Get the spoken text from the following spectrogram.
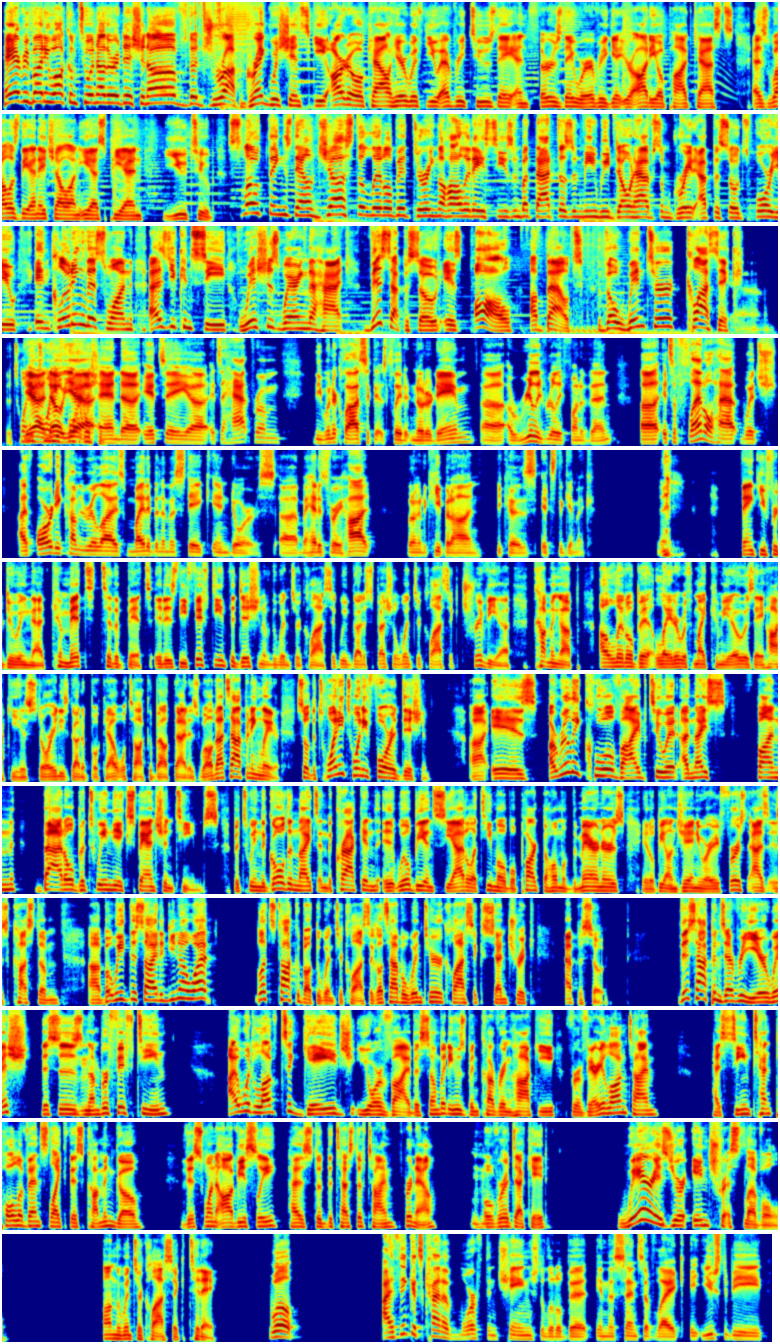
Hey, everybody, welcome to another edition of The Drop. Greg Wyshynski, Arda Öcal here with you every Tuesday and Thursday, wherever you get your audio podcasts, as well as the NHL on ESPN YouTube. Slowed things down just a little bit during the holiday season, but that doesn't mean we don't have some great episodes for you, including this one. As you can see, Wish is wearing the hat. This episode is all about the Winter Classic. Yeah. The Yeah, no, yeah, edition. and uh, it's a uh, it's a hat from the Winter Classic that was played at Notre Dame. Uh, a really really fun event. Uh, it's a flannel hat, which I've already come to realize might have been a mistake indoors. Uh, my head is very hot, but I'm going to keep it on because it's the gimmick. Thank you for doing that. Commit to the bit. It is the 15th edition of the Winter Classic. We've got a special Winter Classic trivia coming up a little bit later with Mike Commito, who is a hockey historian. He's got a book out. We'll talk about that as well. That's happening later. So the 2024 edition uh, is a really cool vibe to it, a nice fun battle between the expansion teams, between the Golden Knights and the Kraken. It will be in Seattle at T Mobile Park, the home of the Mariners. It'll be on January 1st, as is custom. Uh, but we decided, you know what? Let's talk about the Winter Classic. Let's have a Winter Classic centric episode. This happens every year, Wish. This is Mhm. number 15. I would love to gauge your vibe as somebody who's been covering hockey for a very long time, has seen tentpole events like this come and go. This one obviously has stood the test of time for now, Mhm. over a decade. Where is your interest level on the Winter Classic today? Well, I think it's kind of morphed and changed a little bit in the sense of like it used to be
